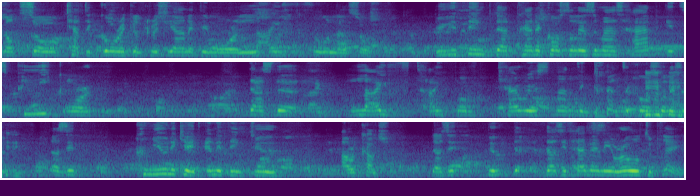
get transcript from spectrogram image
Not so categorical Christianity, more lifeful and so. Do you think that Pentecostalism has had its peak, or does the like life type of charismatic Pentecostalism does it communicate anything to our culture? Does it do, does it have any role to play?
